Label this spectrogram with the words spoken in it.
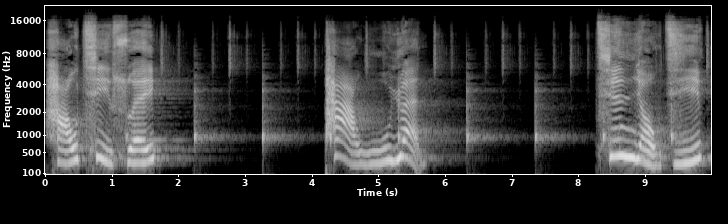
豪气随，怕无怨。亲有疾，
